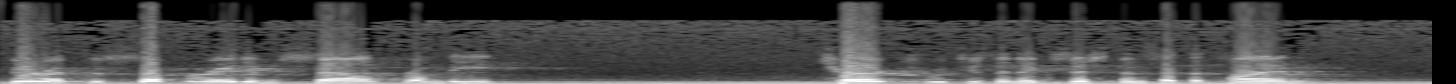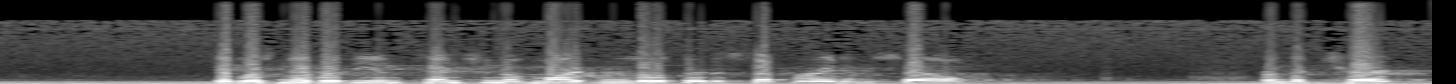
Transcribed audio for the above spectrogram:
Spirit to separate himself from the church which is in existence at the time. It was never the intention of Martin Luther to separate himself from the church.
